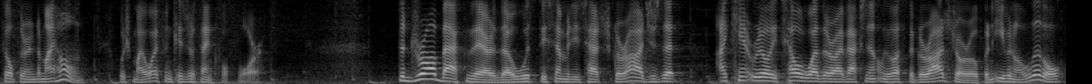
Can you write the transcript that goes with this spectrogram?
filter into my home, which my wife and kids are thankful for. The drawback there, though, with the semi-detached garage is that I can't really tell whether I've accidentally left the garage door open, even a little,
